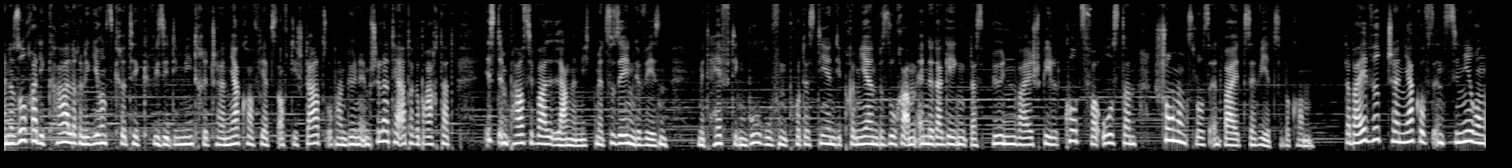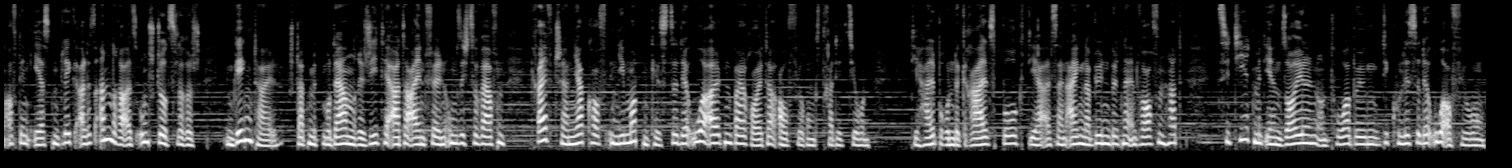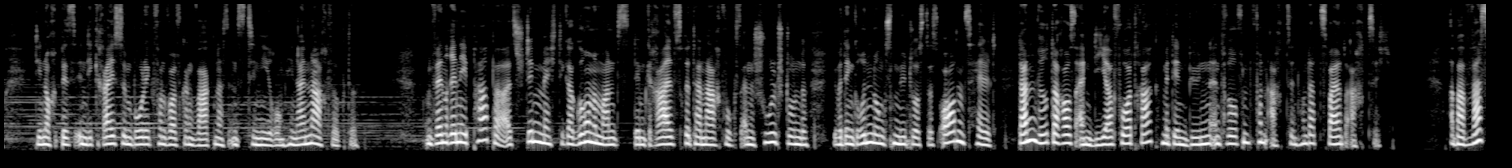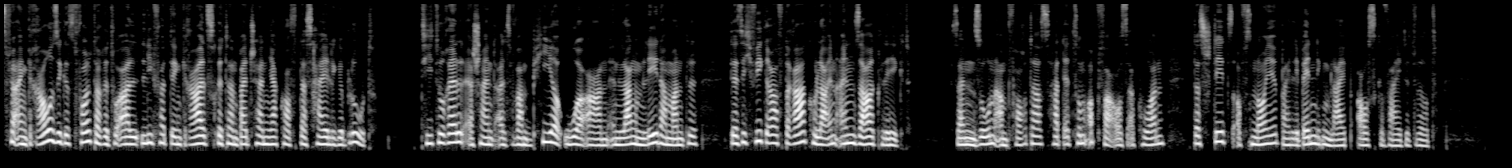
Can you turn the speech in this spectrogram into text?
Eine so radikale Religionskritik, wie sie Dmitri Tscherniakow jetzt auf die Staatsopernbühne im Schillertheater gebracht hat, ist im Parsival lange nicht mehr zu sehen gewesen. Mit heftigen Buhrufen protestieren die Premierenbesucher am Ende dagegen, das Bühnenweihspiel kurz vor Ostern schonungslos entweiht serviert zu bekommen. Dabei wirkt Tscherniakows Inszenierung auf den ersten Blick alles andere als umstürzlerisch. Im Gegenteil, statt mit modernen Regietheatereinfällen um sich zu werfen, greift Tscherniakow in die Mottenkiste der uralten Bayreuther Aufführungstradition. Die halbrunde Gralsburg, die er als sein eigener Bühnenbildner entworfen hat, zitiert mit ihren Säulen und Torbögen die Kulisse der Uraufführung, die noch bis in die Kreissymbolik von Wolfgang Wagners Inszenierung hinein nachwirkte. Und wenn René Pape als stimmmächtiger Gurnemanns dem Gralsritter-Nachwuchs eine Schulstunde über den Gründungsmythos des Ordens hält, dann wird daraus ein Dia-Vortrag mit den Bühnenentwürfen von 1882. Aber was für ein grausiges Folterritual liefert den Gralsrittern bei Tscherniakow das heilige Blut? Titurell erscheint als Vampir-Urahn in langem Ledermantel, der sich wie Graf Dracula in einen Sarg legt. Seinen Sohn Amfortas hat er zum Opfer auserkoren, das stets aufs Neue bei lebendigem Leib ausgeweidet wird.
